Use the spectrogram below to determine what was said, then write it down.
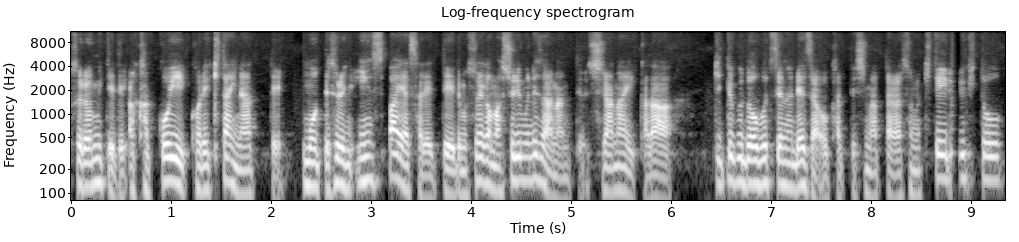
それを見てて、あ、かっこいい、これ着たいなって思って、それにインスパイアされて、でもそれがマッシュルームレザーなんて知らないから、結局動物性のレザーを買ってしまったら、その着ている人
